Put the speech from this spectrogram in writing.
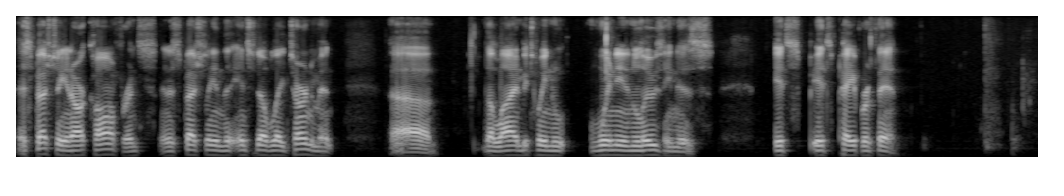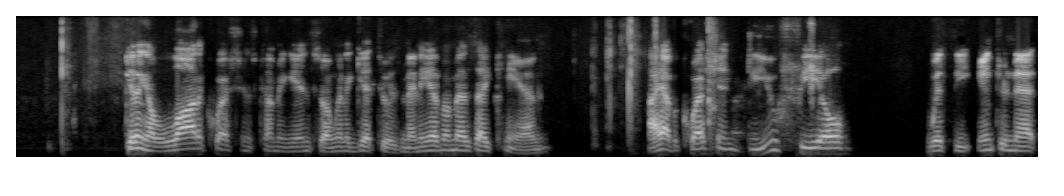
especially in our conference and especially in the NCAA tournament, uh, the line between winning and losing is it's it's paper thin. Getting a lot of questions coming in, so I'm going to get to as many of them as I can. I have a question. Do you feel with the internet,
